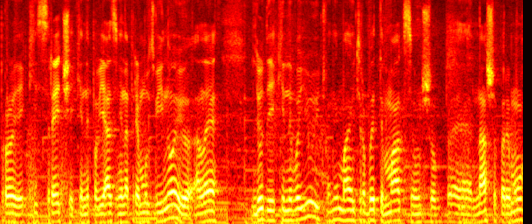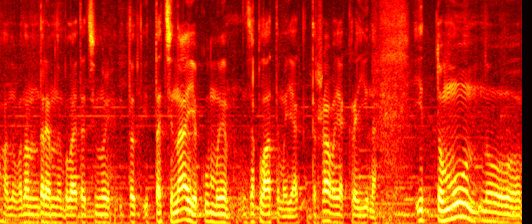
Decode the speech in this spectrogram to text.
про якісь речі, які не пов'язані напряму з війною, але люди, які не воюють, вони мають робити максимум, щоб е, наша перемога ну вона надаремно була і та ціною, і та, ціна, яку ми заплатимо як держава, як країна. І тому ну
